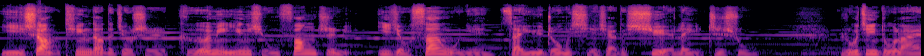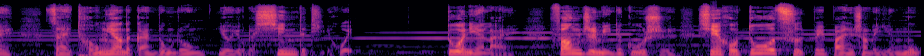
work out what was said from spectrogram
以上听到的就是革命英雄方志敏一九三五年在狱中写下的血泪之书。如今读来在同样的感动中又有了新的体会。多年来方志敏的故事先后多次被搬上了荧幕，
